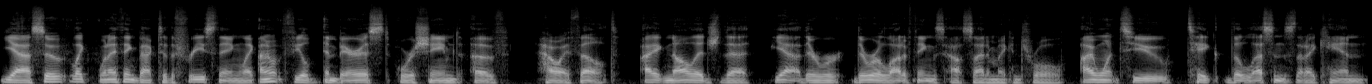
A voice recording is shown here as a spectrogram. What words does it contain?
Yeah. So, like, when I think back to the freeze thing, like, I don't feel embarrassed or ashamed of how I felt. I acknowledge that, yeah, there were there were a lot of things outside of my control. I want to take the lessons that I can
